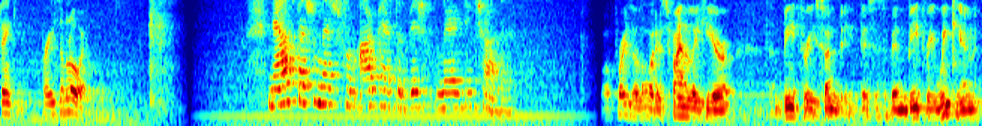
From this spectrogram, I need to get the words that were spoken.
Thank you. Praise the Lord. Now, a special message from our pastor, Bishop Larry D. Trotter. Well, praise the Lord. It's finally here, B3 Sunday. This has been B3 weekend,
